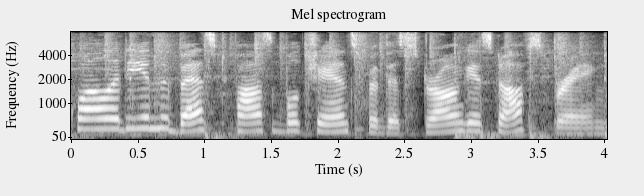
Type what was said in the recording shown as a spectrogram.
quality and the best possible chance for the strongest offspring.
